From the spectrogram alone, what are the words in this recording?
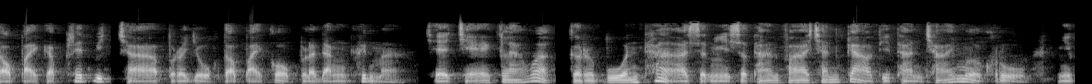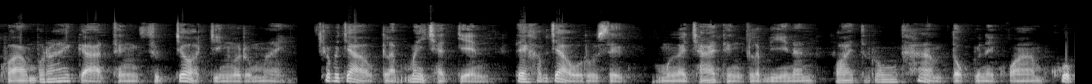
ต่อไปกับเคล็ดวิชาประโยคต่อไปก็ประดังขึ้นมาแชแชกล่าวว่ากระบวนท่าอสนีสถานฟ้าชั้นเก้าที่ท่านใช้เมื่อครู มีความร้ายกาจถึงสุดยอดจริงหรือไม่ ข้าพเจ้ากลับไม่ชัดเจน แต่ข้าพเจ้ารู้สึกเมื่อใช้ถึงกระบี่นั้นฝ่ายตรงข้ามตกอยู่ในความควบ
